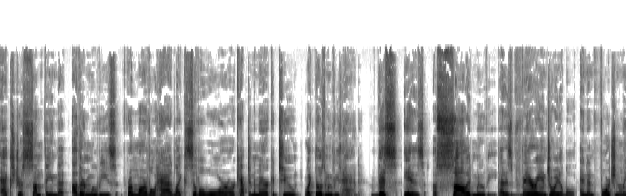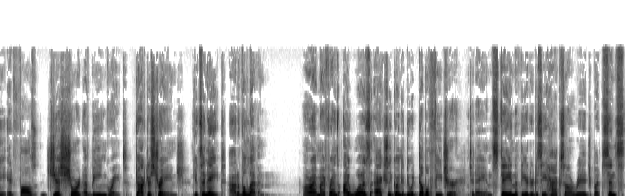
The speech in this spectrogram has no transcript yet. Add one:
extra something that other movies from Marvel had, like Civil War or Captain America 2, like those movies had. This is a solid movie that is very enjoyable, and unfortunately, it falls just short of being great. Doctor Strange gets an 8 out of 11. All right, my friends, I was actually going to do a double feature today and stay in the theater to see Hacksaw Ridge, but since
